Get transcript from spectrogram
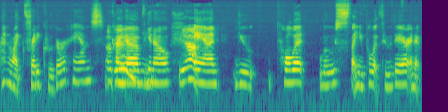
I don't know, like Freddy Krueger hands, Okay. kind of, you know, yeah. and you pull it loose, like you pull it through there, and it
